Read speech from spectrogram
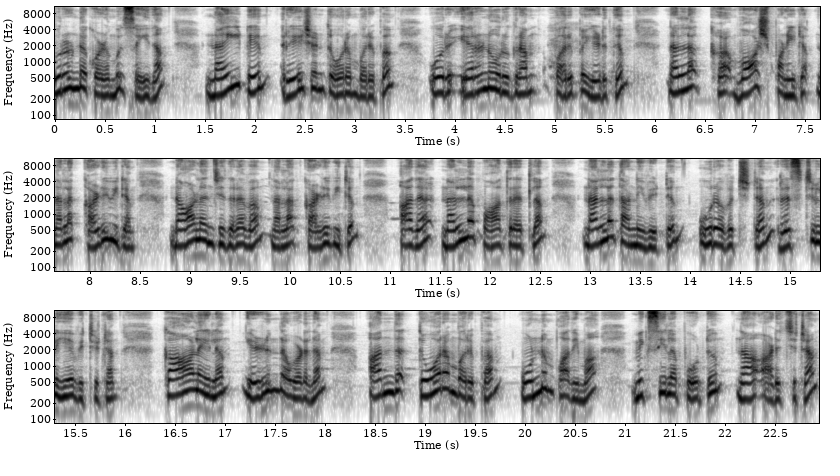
உருண்டை குழம்பு செய்தேன் நைட்டு ரேஷன் தோரம் பருப்பு ஒரு இரநூறு கிராம் பருப்பை எடுத்து நல்லா க வாஷ் பண்ணிட்டேன். நல்லா கழுவிட்டேன். நாலஞ்சு தடவை நல்லா கழுவிட்டு அதை நல்ல பாத்திரத்தில் நல்ல தண்ணி விட்டு ஊற வச்சுட்டேன். ரெஸ்ட்லேயே விட்டுட்டேன். காலையில் எழுந்த உடனே அந்த தோரம் பருப்பை ஒன்றும் பாதிமாக மிக்சியில் போட்டு நான் அடிச்சிட்டேன்.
